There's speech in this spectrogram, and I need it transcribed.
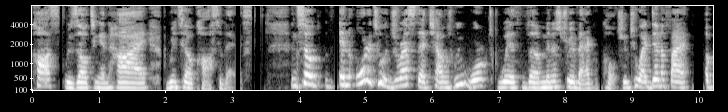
costs, resulting in high retail costs of eggs. And so in order to address that challenge, we worked with the Ministry of Agriculture to identify a,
